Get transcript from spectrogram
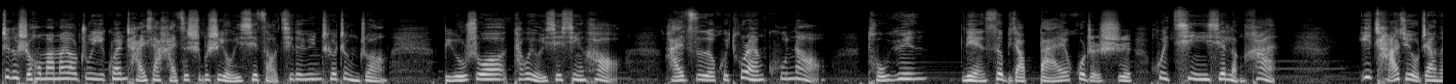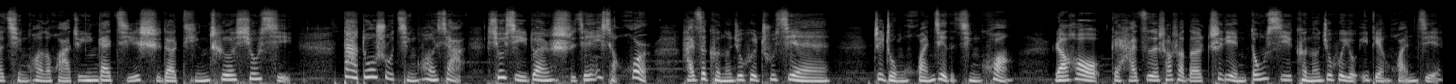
这个时候，妈妈要注意观察一下孩子是不是有一些早期的晕车症状，比如说他会有一些信号，孩子会突然哭闹、头晕。脸色比较白，或者是会沁一些冷汗，一察觉有这样的情况的话，就应该及时的停车休息。大多数情况下，休息一段时间，一小会儿，孩子可能就会出现这种缓解的情况。然后给孩子少少的吃点东西，可能就会有一点缓解，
